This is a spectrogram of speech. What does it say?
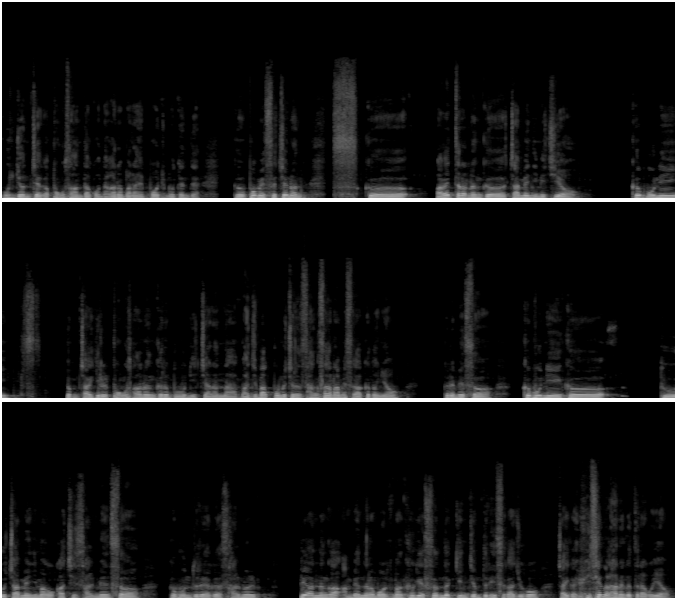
운전 제가 봉사한다고 나가는 바람에 보지 못했는데 그 보면서 저는 그 바베트라는 그 자매님이지요. 그분이 좀 자기를 봉사하는 그런 부분이 있지 않았나 마지막 부분을 저는 상상을 하면서 갔거든요. 그러면서 그분이 그 두 자매님하고 같이 살면서 그분들의 그 삶을 배웠는가 안 배웠는가 모르지만 거기에서 느낀 점들이 있어가지고 자기가 희생을 하는 것더라고요.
